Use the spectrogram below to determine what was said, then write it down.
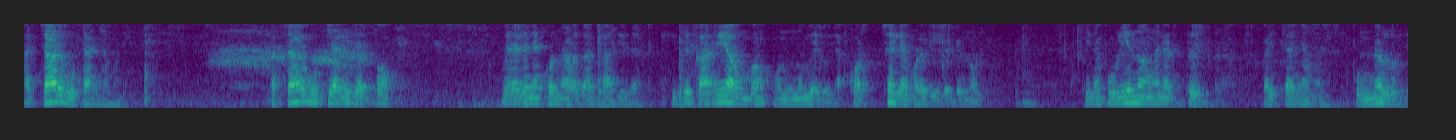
അച്ചാറ് കൂട്ടാൻ ഞാൻ മതി. അച്ചാറ് കൂട്ടിയാൽ ചിലപ്പോൾ വേദനയൊക്കെ ഒന്ന് ഇളകാൻ സാധ്യതയുണ്ട് ഇത് കറിയാവുമ്പം ഒന്നും വരില്ല കുറച്ചല്ലേ നമ്മൾ ഇതിലിടുന്നുള്ളൂ. പിന്നെ പുളിയൊന്നും അങ്ങനെ എടുത്ത് കഴിക്കാഞ്ഞാൽ മതി. പുണ്ണുള്ളവർ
